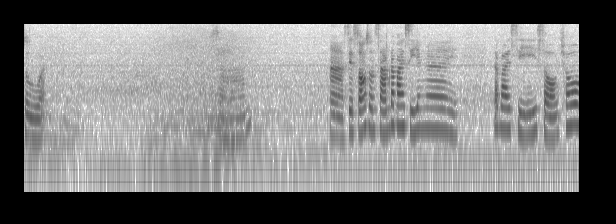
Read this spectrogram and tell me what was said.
ส่วนอ่าเศษสองส่วนสามระบายสียังไง ระบายสีสองช่อง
